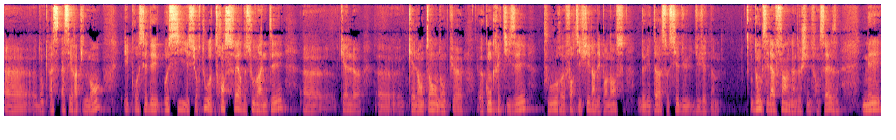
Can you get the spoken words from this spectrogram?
donc assez rapidement, et procéder aussi et surtout au transfert de souveraineté qu'elle entend donc concrétiser pour fortifier l'indépendance de l'État associé du, Vietnam. Donc c'est la fin de l'Indochine française, mais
